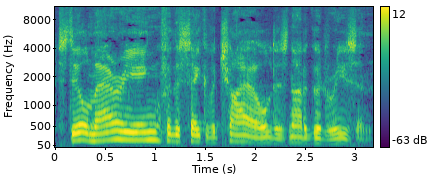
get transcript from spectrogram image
Still, marrying for the sake of a child is not a good reason.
